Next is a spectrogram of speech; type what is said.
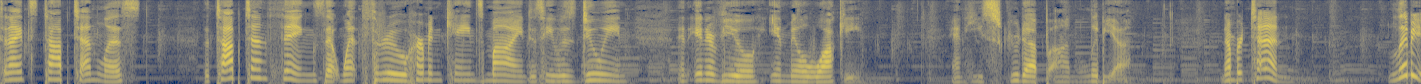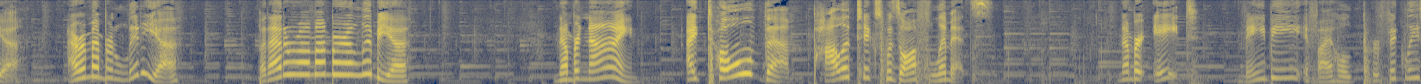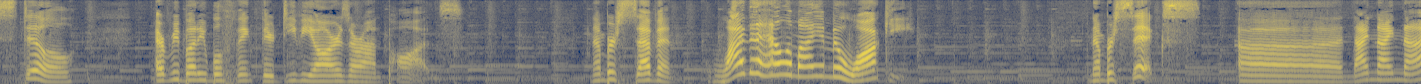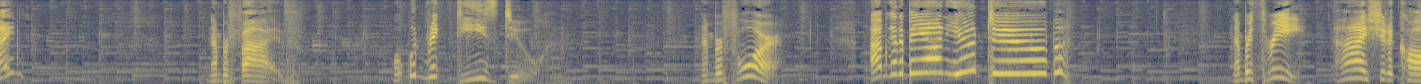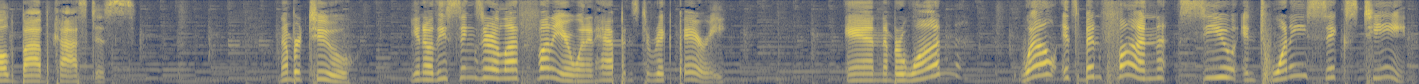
tonight's top 10 list, the top 10 things that went through Herman Cain's mind as he was doing an interview in Milwaukee. And he screwed up on Libya. Number 10, Libya. I remember Lydia, but I don't remember Libya. Number 9, I told them politics was off limits. Number 8, maybe if I hold perfectly still, everybody will think their DVRs are on pause. Number 7, why the hell am I in Milwaukee? Number 6, uh, 999? Number 5, what would Rick Dees do? Number 4, I'm going to be on YouTube. Number 3, I should have called Bob Costas. Number 2, you know, these things are a lot funnier when it happens to Rick Perry. And number 1, well, it's been fun. See you in 2016.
